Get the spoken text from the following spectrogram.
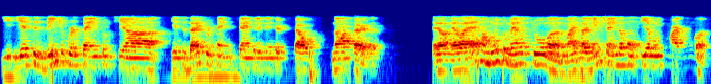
E, e esses 20% que a. Esses 10% que a inteligência artificial não acerta? Ela, ela erra muito menos que o humano, mas a gente ainda confia muito mais no humano.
